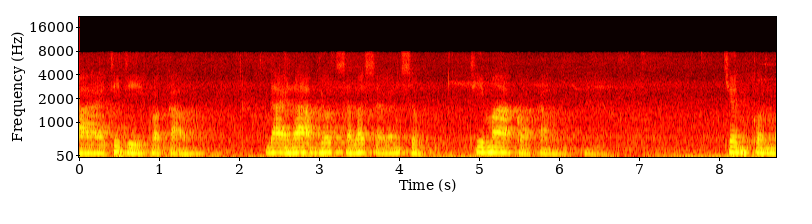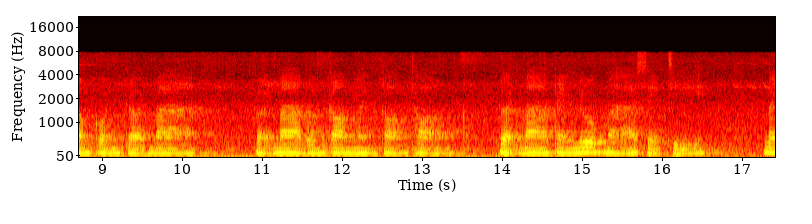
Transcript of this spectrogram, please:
กายที่ดีกว่าเก่า ได้ลาบยศสารเสริญสุขที่มากกว่าเก่า เช่นคนบางคนเกิดมา เกิดมาบนกองเงินกองทอง เกิดมาเป็นลูกมหาเศรษฐี ไม่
